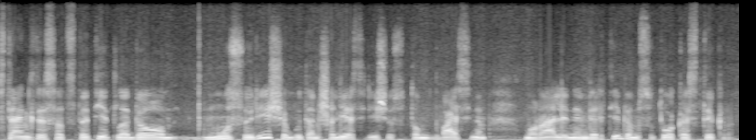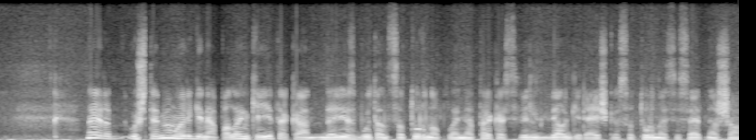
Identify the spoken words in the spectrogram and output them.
stengtis atstatyti labiau mūsų ryšį, būtent šalies ryšį su tom dvasiniam, moraliniam vertybėm, su tuo, kas tikra. Na ir užtemimų irgi nepalankę įtaką darys būtent Saturno planeta, kas vėlgi reiškia, Saturnas jis atneša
